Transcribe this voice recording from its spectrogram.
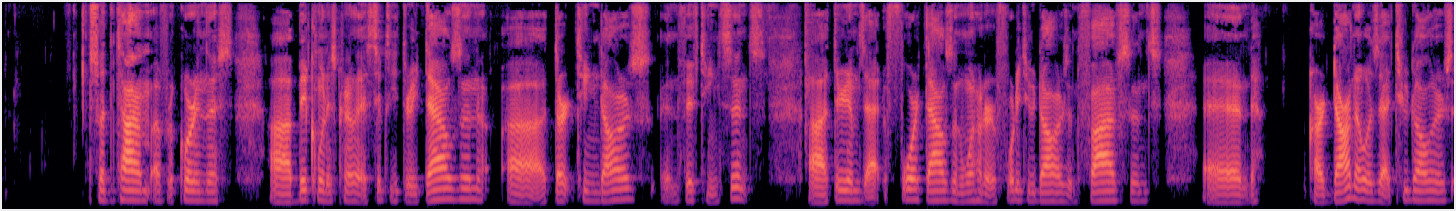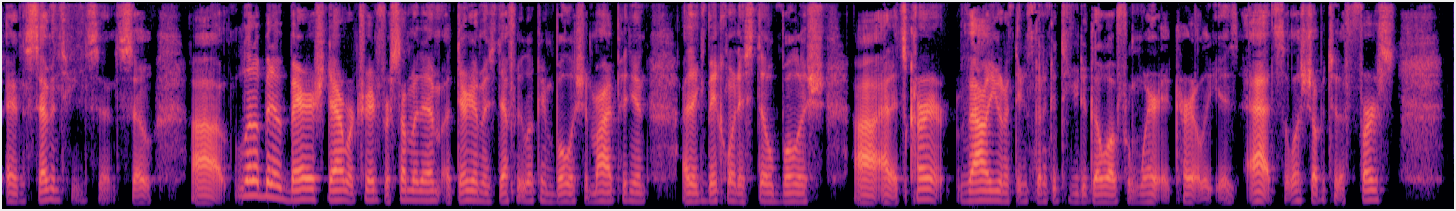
So at the time of recording this, uh, Bitcoin is currently at sixty-three thousand uh, thirteen dollars and fifteen cents. Uh, Ethereum's at four thousand one hundred forty-two dollars and five cents, and Cardano is at two dollars and seventeen cents. So a uh, little bit of bearish downward trend for some of them. Ethereum is definitely looking bullish in my opinion. I think Bitcoin is still bullish uh, at its current value, and I think it's going to continue to go up from where it currently is at. So let's jump into the first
